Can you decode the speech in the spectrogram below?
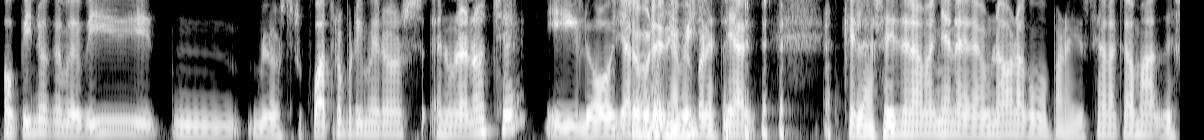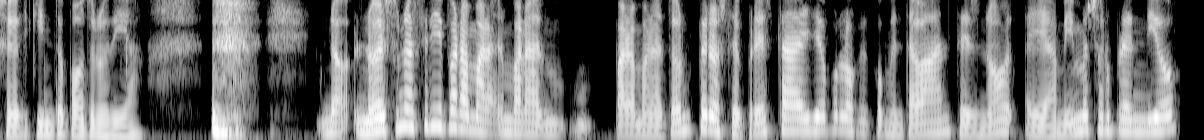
opino que me vi mm, los cuatro primeros en una noche y luego ya, como ya me parecía que las seis de la mañana era una hora como para irse a la cama, dejé el quinto para otro día. no, no es una serie para, para maratón, pero se presta a ello por lo que comentaba antes, ¿no? Eh, a mí me sorprendió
